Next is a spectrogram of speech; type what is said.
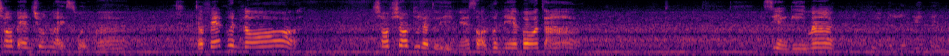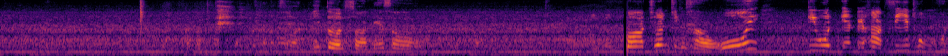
ชอบแอนช่วงไหลสวยมาก กาแฟเพื่อนเนอ ชอบชอบดูแลตัวเองนะสอนเพื่อนเนบอจ้า เสียงดีมากเป็นโรงเรียนไหนสอนมีตัวสอนเนี่ยสอนบอดชวนกินเขาวอุ้ยกีวุดแอนไปหอดซีถุ่มคุณ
